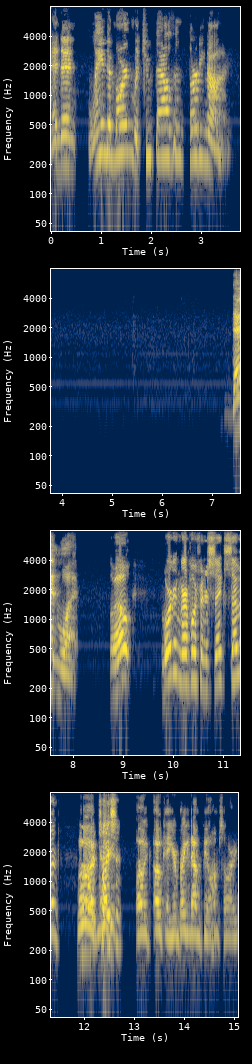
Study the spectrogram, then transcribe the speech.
and then Landon Martin with 2,039. Then what? Well, Morgan Grempler finished sixth. Seventh, Wait, uh, wait, Morgan- Tyson Oh, okay, you're breaking down the field. I'm sorry.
